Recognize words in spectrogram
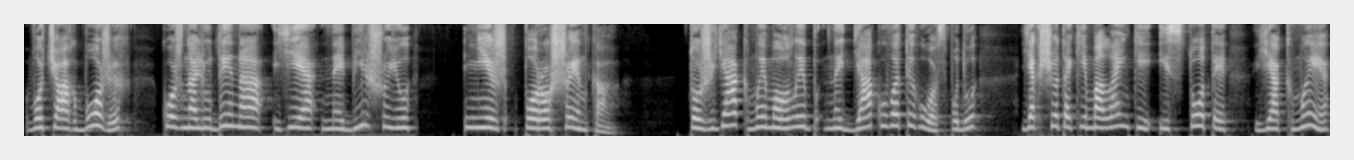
В очах Божих кожна людина є не більшою, ніж порошинка. Тож як ми могли б не дякувати Господу, якщо такі маленькі істоти, як ми,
